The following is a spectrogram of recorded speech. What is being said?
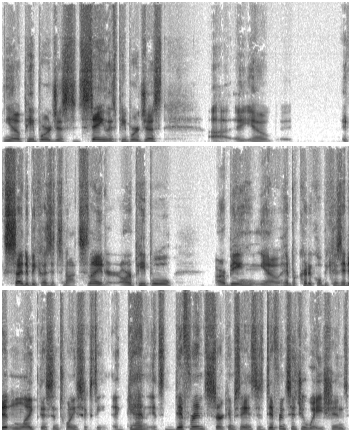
you know, people are just saying this. People are just, uh, you know, excited because it's not Snyder, or people are being, you know, hypocritical because they didn't like this in 2016. Again, it's different circumstances, different situations.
